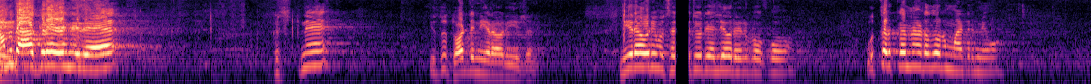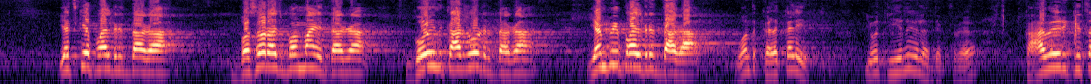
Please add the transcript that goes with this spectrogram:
ನಮ್ದು ಆಗ್ರಹ ಏನಿದೆ? ಕೃಷ್ಣೆ ಇದು ದೊಡ್ಡ ನೀರಾವರಿ ಯೋಜನೆ. ನೀರಾವರಿ ಸಚಿವರು ಎಲ್ಲಿಯವ್ರು ಇರಬೇಕು? ಉತ್ತರ ಕನ್ನಡದವ್ರು ಮಾಡ್ರಿ ನೀವು. ಎಚ್ ಕೆ ಪಾಲ್ರ್ ಇದ್ದಾಗ, ಬಸವರಾಜ ಬೊಮ್ಮಾಯಿ ಇದ್ದಾಗ, ಗೋವಿಂದ ಕಾರಜೋಳ ಇದ್ದಾಗ, ಎಂ ಪಿ ಪಾಲ್ರ್ ಇದ್ದಾಗ ಒಂದು ಕಳಕಳಿ ಇತ್ತು. ಇವತ್ತು ಏನೂ ಇಲ್ಲ ಅಧ್ಯಕ್ಷರು. ಕಾವೇರಿಗಿಂತ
